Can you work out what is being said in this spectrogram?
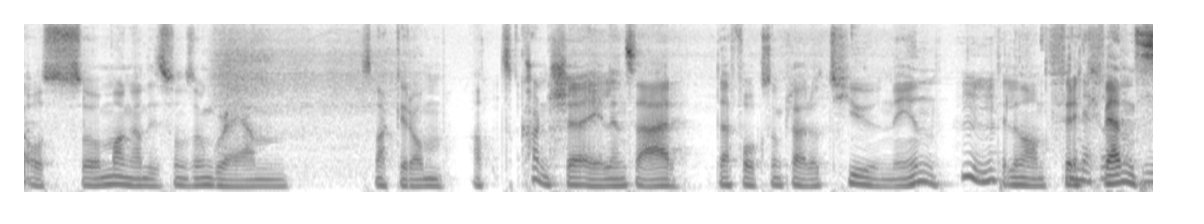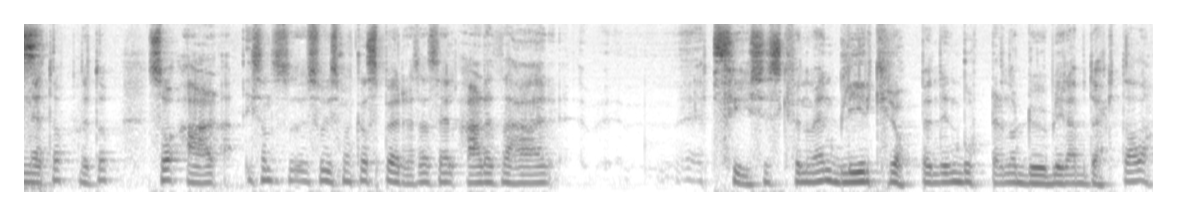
også mange av de sånn som Graham snakker om, at kanskje aliens er. Det er folk som klarer å tune inn mm. til en annen frekvens. Nettopp. nettopp, nettopp. Så, er, så, så, hvis man skal spørre seg selv er dette her fysisk fenomen. Blir kroppen din borte når du blir abducta? da?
